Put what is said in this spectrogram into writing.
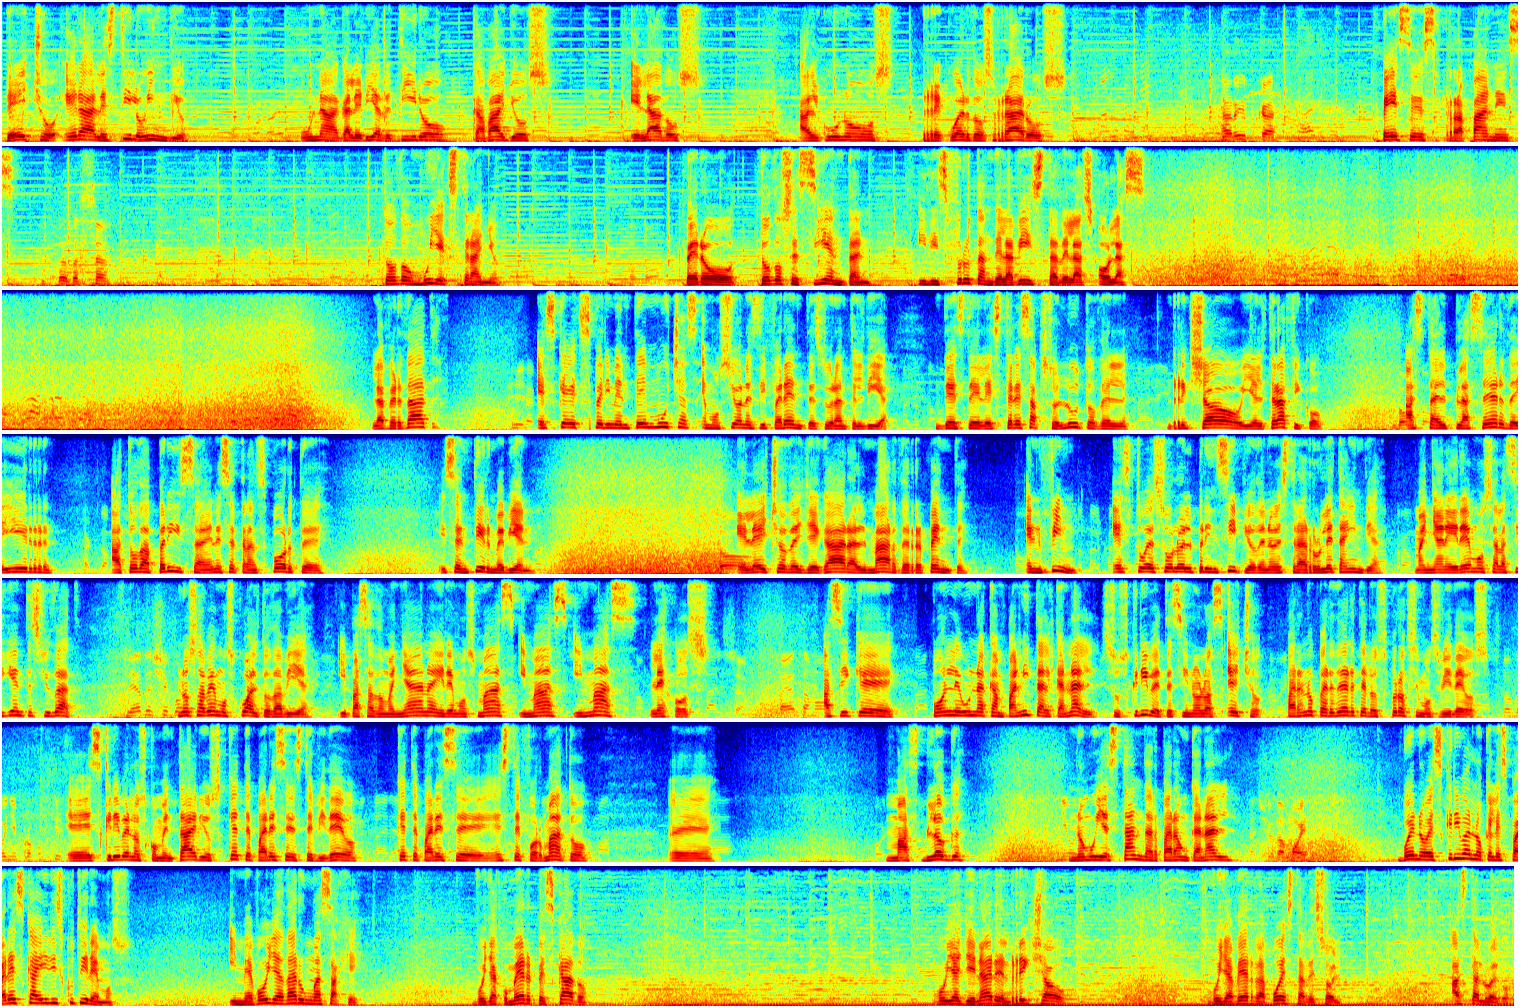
De hecho, era al estilo indio. Una galería de tiro, caballos, helados, algunos recuerdos raros, peces, rapanes, todo muy extraño. Pero todos se sientan y disfrutan de la vista de las olas. La verdad es que experimenté muchas emociones diferentes durante el día, desde el estrés absoluto del rickshaw y el tráfico, hasta el placer de ir a toda prisa en ese transporte y sentirme bien. El hecho de llegar al mar de repente, En fin, esto es solo el principio de nuestra ruleta india. Mañana iremos a la siguiente ciudad. No sabemos cuál todavía. Y pasado mañana iremos más y más y más lejos. Así que ponle una campanita al canal, suscríbete si no lo has hecho, para no perderte los próximos videos. Eh, escribe en los comentarios qué te parece este video, qué te parece este formato. Eh, más blog, no muy estándar para un canal. Bueno, escriban lo que les parezca y discutiremos. Y me voy a dar un masaje. Voy a comer pescado. Voy a llenar el rickshaw. Voy a ver la puesta de sol. Hasta luego.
